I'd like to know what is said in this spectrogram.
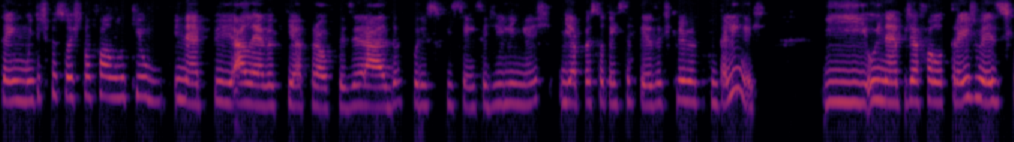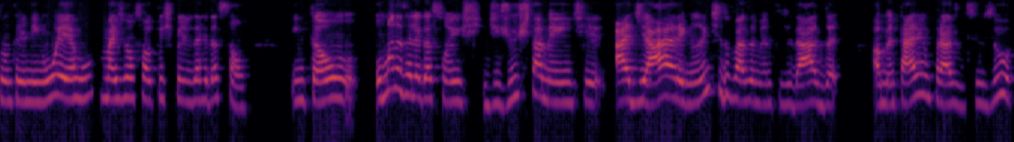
tem muitas pessoas que estão falando que o INEP alega que a prova foi zerada por insuficiência de linhas e a pessoa tem certeza que escreveu 30 linhas. E o INEP já falou três vezes que não tem nenhum erro, mas não solta o espelho da redação. Então, uma das alegações de justamente adiarem antes do vazamento de dados, aumentarem o prazo do SISU,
